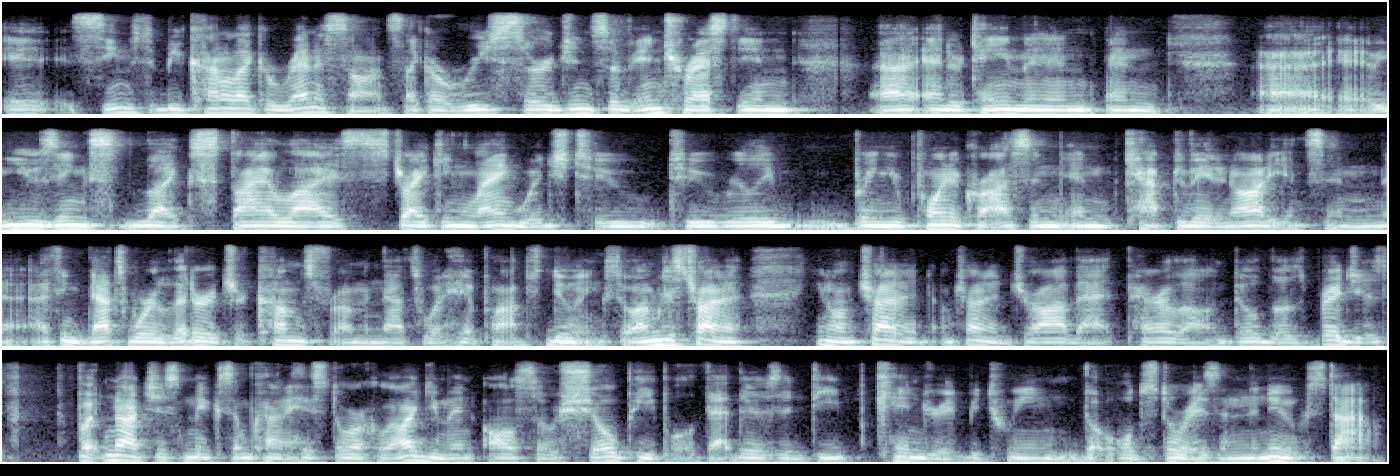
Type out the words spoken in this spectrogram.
It seems to be kind of like a renaissance, like a resurgence of interest in uh, entertainment and, and uh, using like stylized, striking language to to really bring your point across and, and captivate an audience. And I think that's where literature comes from, and that's what hip hop's doing. So I'm just trying to, you know, I'm trying to I'm trying to draw that parallel and build those bridges, but not just make some kind of historical argument. Also show people that there's a deep kindred between the old stories and the new style.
